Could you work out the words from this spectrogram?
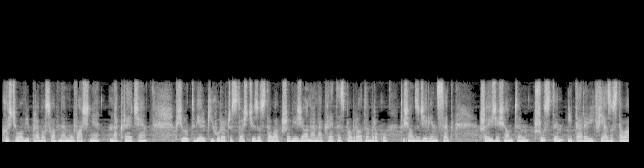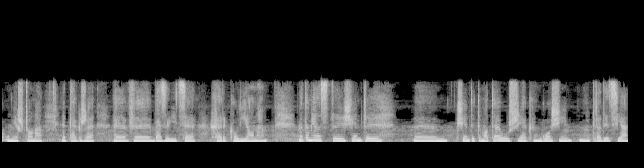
Kościołowi prawosławnemu właśnie na Krecie. Wśród wielkich uroczystości została przewieziona na Kretę z powrotem w roku 1966 i ta relikwia została umieszczona także e, w bazylice Herkoliona. Natomiast y, święty Święty Tymoteusz, jak głosi tradycja,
